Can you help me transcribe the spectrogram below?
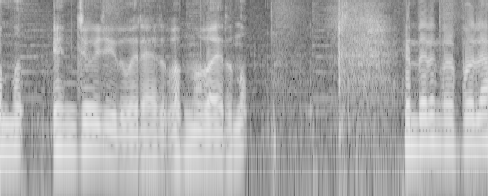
ഒന്ന് എൻജോയ് ചെയ്ത് വരാ വന്നതായിരുന്നു. എന്തായാലും കുഴപ്പമില്ല.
